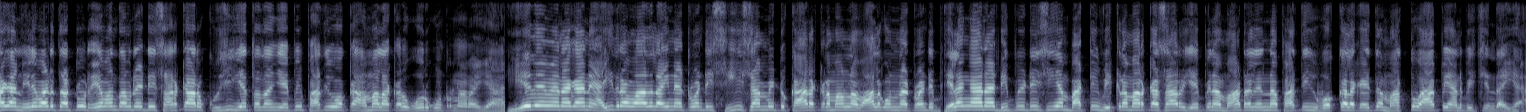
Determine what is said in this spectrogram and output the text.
అండగా నిలబడేటట్టు రేవంతం రెడ్డి సర్కారు కృషి చేస్తుందని చెప్పి ప్రతి ఒక్క అమలకలు కోరుకుంటున్నారయ్యా. ఏదేమైనా కానీ హైదరాబాద్లో అయినటువంటి సి సమ్మిట్ కార్యక్రమంలో పాల్గొన్నటువంటి తెలంగాణ డిప్యూటీ సీఎం బట్టి విక్రమార్క సార్ చెప్పిన మాటలిన్న ప్రతి ఒక్కరికైతే మత్తు హ్యాపీ అనిపించింది అయ్యా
